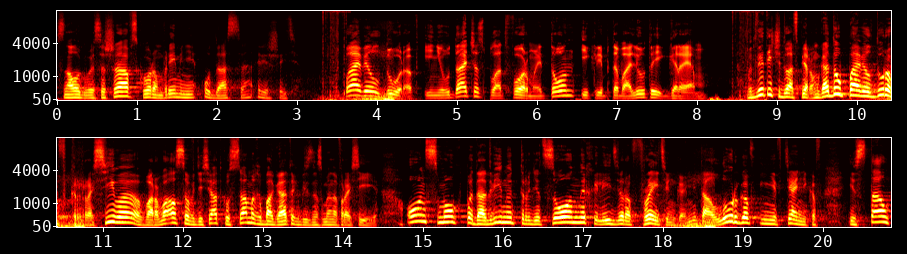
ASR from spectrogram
с налоговой США в скором времени удастся решить. Павел Дуров и неудача с платформой Тон и криптовалютой Грэм. В 2021 году Павел Дуров красиво ворвался в десятку самых богатых бизнесменов России. Он смог пододвинуть традиционных лидеров рейтинга, металлургов и нефтяников и стал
